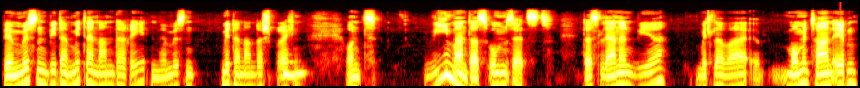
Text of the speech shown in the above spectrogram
Wir müssen wieder miteinander reden. Wir müssen miteinander sprechen. Mhm. Und wie man das umsetzt, das lernen wir mittlerweile, momentan eben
